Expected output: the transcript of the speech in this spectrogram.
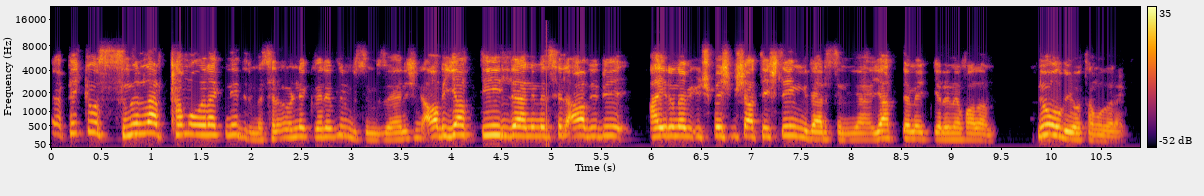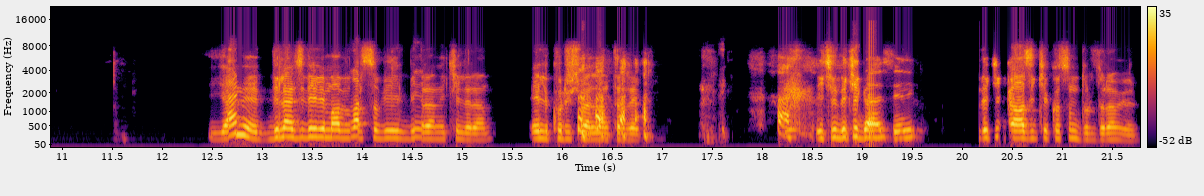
Ya peki o sınırlar tam olarak nedir? Mesela örnek verebilir misin bize? Yani şimdi abi yat değil de hani mesela abi bir ayrına bir 3-5 bir şey ateşleyin mi dersin ya yat demek yerine falan. Ne oluyor tam olarak? Yani dilenci değilim abi varsa bir 1 liran 2 liran 50 kuruş ver lan tırrek. İçindeki, Ben seni içindeki gazi kekosunu durduramıyorum.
